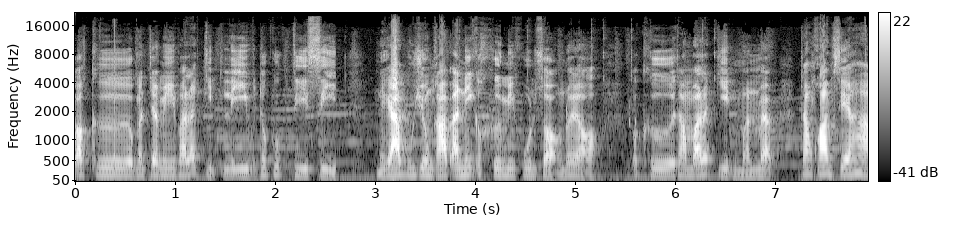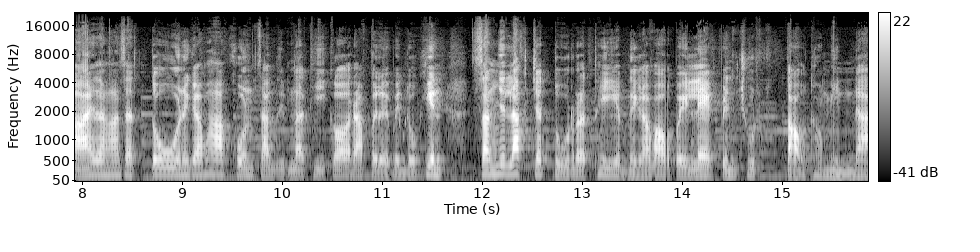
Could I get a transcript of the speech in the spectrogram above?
ก็คือมันจะมีภารกิจรีทุกๆตีสี่นะครับคุณผู้ชมครับ อันนี้ก็คือมีคูณ 2 ด้วยเหรอ ก็คือทำภารกิจเหมือนแบบทำความเสียหายสังหารศัตรูนะครับ5คน 30 นาทีก็รับไปเลยเป็นโทเค็นสัญลักษณ์จตุรเทพนะครับเอาไปแลกเป็นชุดเต่าทมินได้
